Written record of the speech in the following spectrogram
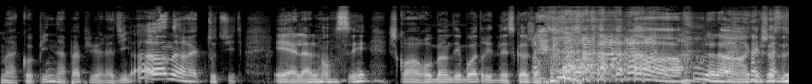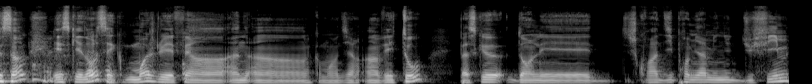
Ma copine n'a pas pu. Elle a dit, ah, on arrête tout de suite. Et elle a lancé, je crois, Robin des Bois de Ridley Scott, genre, ah, ouh là là, hein, quelque chose de simple. Et ce qui est drôle, c'est que moi, je lui ai fait un, un, un- comment dire, un veto. Parce que dans les, je crois, dix premières minutes du film,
